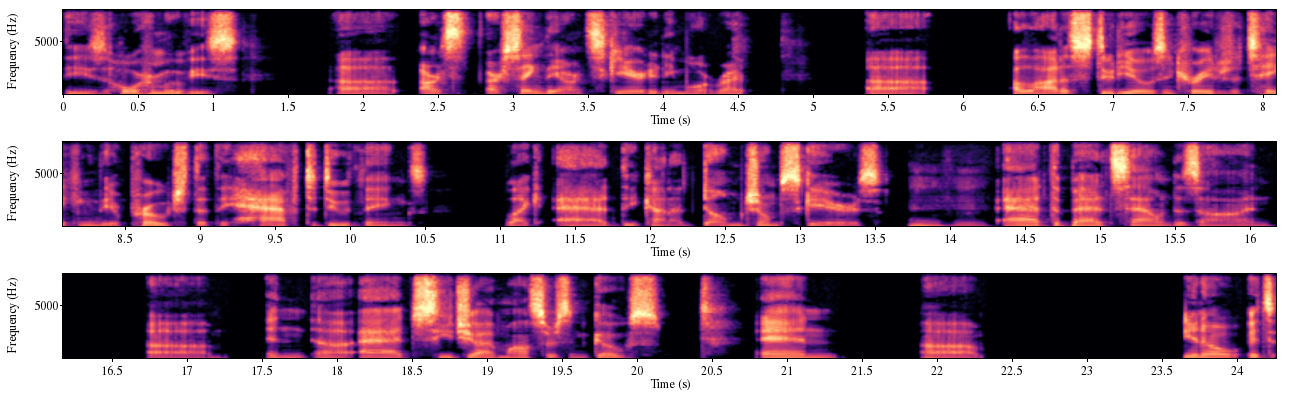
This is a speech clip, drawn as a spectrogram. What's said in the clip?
these horror movies uh, aren't are saying they aren't scared anymore, right? Uh, a lot of studios and creators are taking the approach that they have to do things like add the kind of dumb jump scares, Mm-hmm. add the bad sound design, um, and uh, add CGI monsters and ghosts. And um, you know, it's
